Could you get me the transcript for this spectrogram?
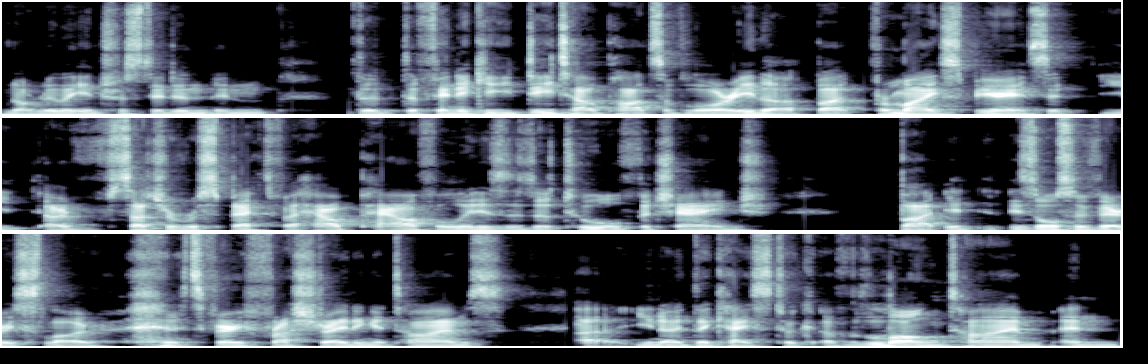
not really interested in in the, the finicky detailed parts of law either. But from my experience, it I have such a respect for how powerful it is as a tool for change. But it is also very slow and it's very frustrating at times. Uh, you know, the case took a long time, and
